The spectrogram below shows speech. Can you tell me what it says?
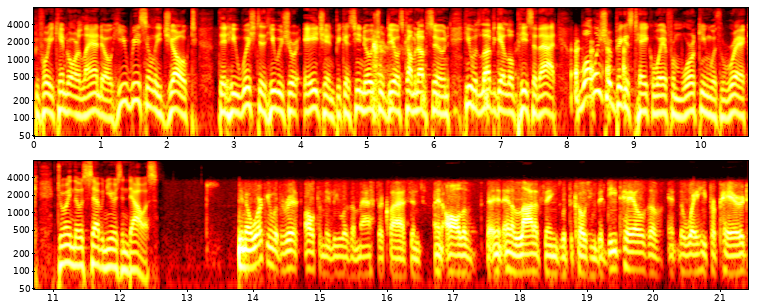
before he came to Orlando. He recently joked that he wished that he was your agent because he knows your deal's coming up soon. He would love to get a little piece of that. What was your biggest takeaway from working with Rick during those seven years in Dallas? You know, working with Rick ultimately was a master class in, in all of and a lot of things with the coaching. The details of the way he prepared,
